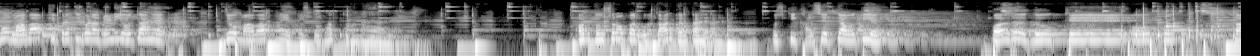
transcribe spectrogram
वो माँ बाप के प्रति बड़ा ऋणी होता है, जो माँ बाप ने उसको भक्त बनाया है। और दूसरों पर उपकार करता है। उसकी खासियत क्या होती है? पर दुखे उपकार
